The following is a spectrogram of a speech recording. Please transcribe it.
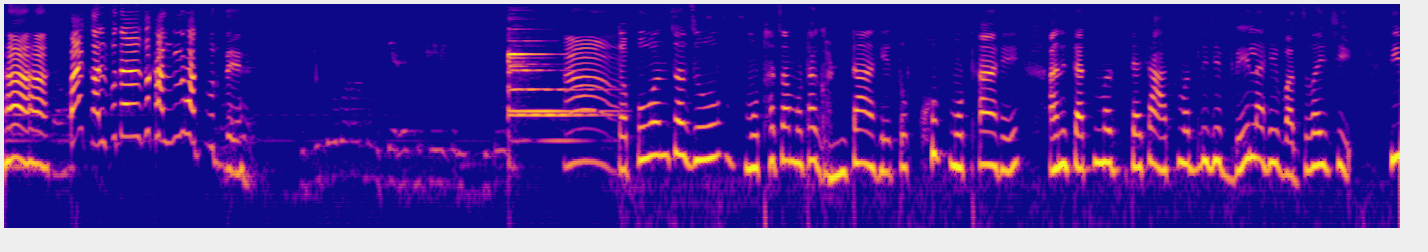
हा हा. पाय कल्पदाचं खालून हात पुरते. तपोवनचा जो मोठाचा मोठा घंटा आहे तो खूप मोठा आहे आणि त्यात मध त्याच्या आतमधली जी बेल आहे वाजवायची ती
